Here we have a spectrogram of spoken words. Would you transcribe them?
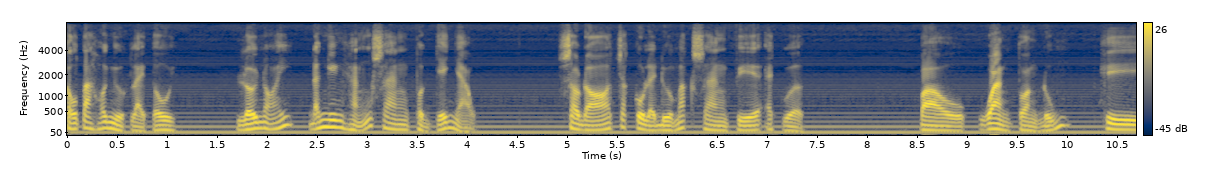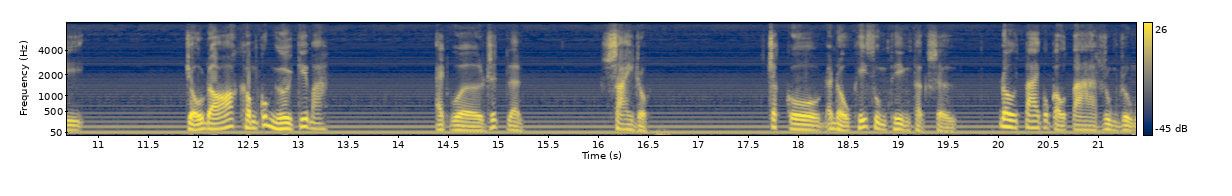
Cậu ta hỏi ngược lại tôi. Lối nói đã nghiêng hẳn sang phần chế nhạo. Sau đó chắc cô lại đưa mắt sang phía Edward. Vào hoàn toàn đúng khi chỗ đó không có người kia mà. Edward rít lên. Sai rồi. Chắc cô đã nổ khí xung thiên thật sự. Đôi tay của cậu ta run run.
